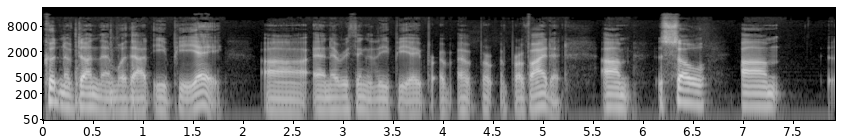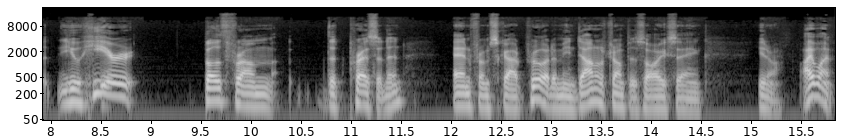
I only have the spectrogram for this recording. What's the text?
couldn't have done them without EPA uh, and everything that EPA pro- uh, pro- provided. Um, so um, you hear both from the president and from Scott Pruitt. I mean, Donald Trump is always saying, you know, I want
